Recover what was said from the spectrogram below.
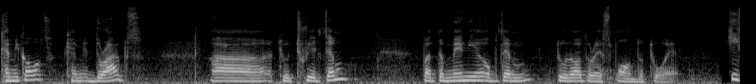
chemicals, chemi- drugs uh, to treat them, but many of them do not respond to it. He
